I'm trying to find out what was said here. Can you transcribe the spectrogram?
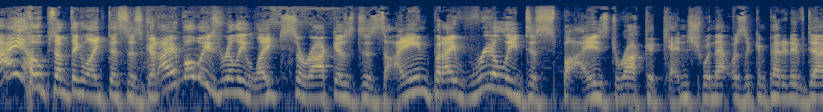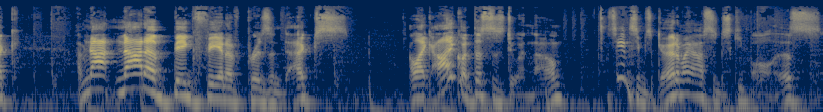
I hope something like this is good. I've always really liked Soraka's design, but I really despised Raka Kench when that was a competitive deck. I'm not not a big fan of prison decks. I like I like what this is doing though. This seems good. I might also just keep all this.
